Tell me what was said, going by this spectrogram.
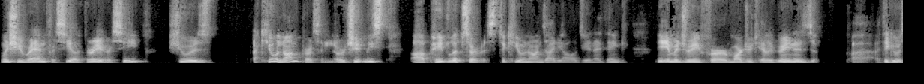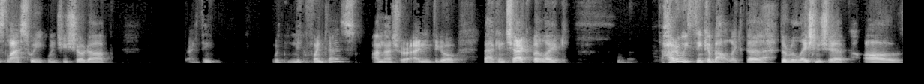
when she ran for CO3, her seat, she was a QAnon person, or she at least uh, paid lip service to QAnon's ideology. And I think the imagery for Marjorie Taylor Greene is, uh, I think it was last week when she showed up, I think with Nick Fuentes. I'm not sure. I need to go back and check, but like, how do we think about like the the relationship of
